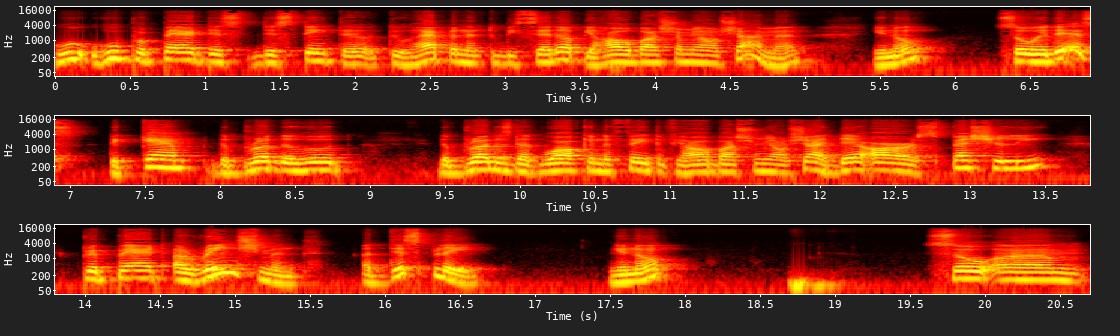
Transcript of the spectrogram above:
Who who prepared this this thing to, to happen and to be set up? Yahweh Shem Yahushai, man. You know? So it is. The camp, the brotherhood, the brothers that walk in the faith of Yahweh Shem Yahushai, there are a specially prepared arrangement, a display. You know? So um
